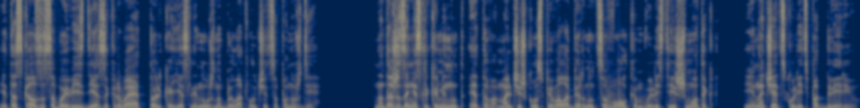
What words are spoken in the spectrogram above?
и таскал за собой везде, закрывая только если нужно было отлучиться по нужде. Но даже за несколько минут этого мальчишка успевал обернуться волком, вылезти из шмоток и начать скулить под дверью.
